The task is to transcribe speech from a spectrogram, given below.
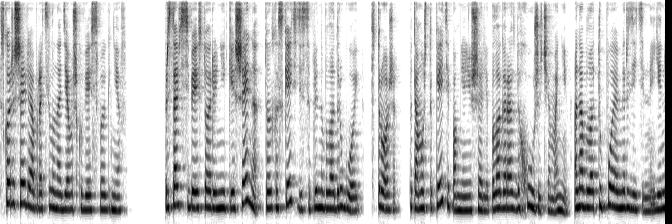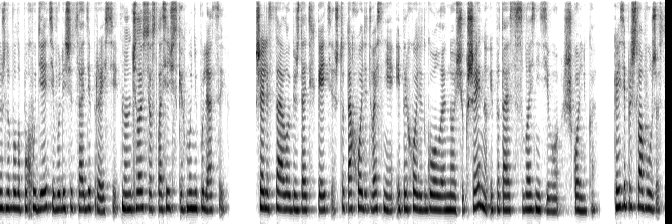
Вскоре Шелли обратила на девушку весь свой гнев. Представьте себе историю Ники и Шейна, только с Кэти дисциплина была другой, строже, потому что Кэти, по мнению Шелли, была гораздо хуже, чем они. Она была тупой и омерзительной, ей нужно было похудеть и вылечиться от депрессии. Но началось все с классических манипуляций. Шелли стала убеждать Кэти, что та ходит во сне и приходит голая ночью к Шейну и пытается соблазнить его, школьника. Кейти пришла в ужас.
